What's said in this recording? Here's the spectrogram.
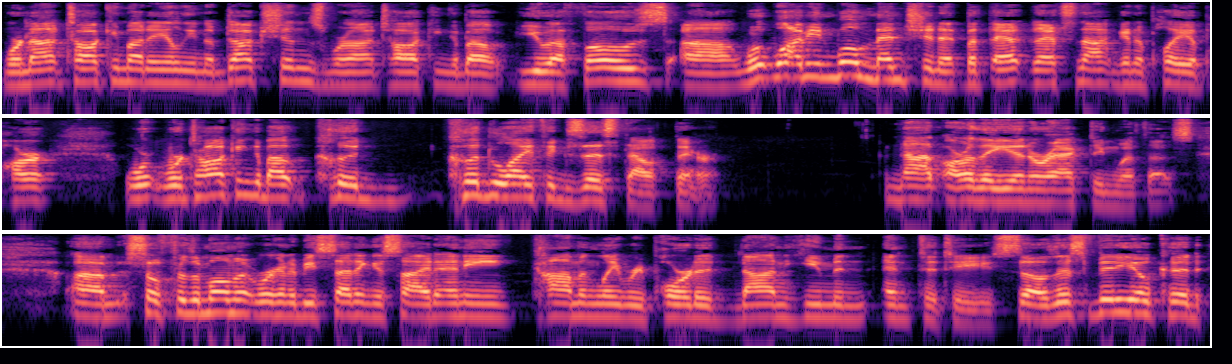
We're not talking about alien abductions. We're not talking about UFOs. Uh, well, I mean, we'll mention it, but that, that's not going to play a part. We're, we're talking about could, could life exist out there? Not are they interacting with us. Um, so for the moment, we're going to be setting aside any commonly reported non-human entity. So this video could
